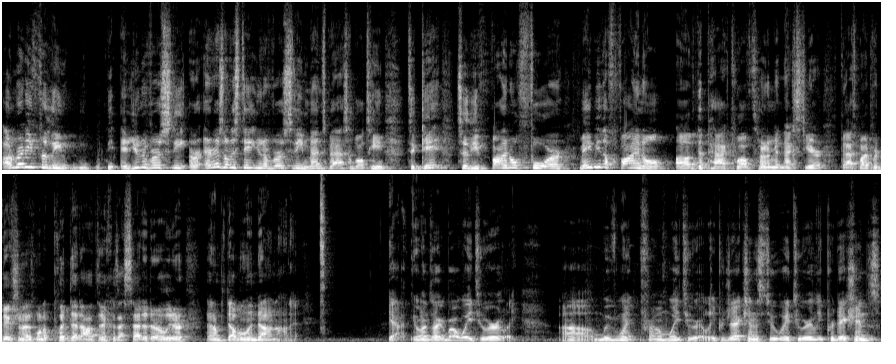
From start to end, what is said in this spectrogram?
I'm ready for the University or Arizona State University men's basketball team to get to the final four, maybe the final of the Pac-12 tournament next year. That's my prediction. I just want to put that out there because I said it earlier, and I'm doubling down on it. yeah, you want to talk about way too early. Um, we've went from way too early projections to way too early predictions.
